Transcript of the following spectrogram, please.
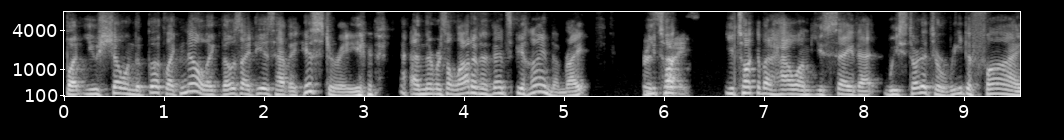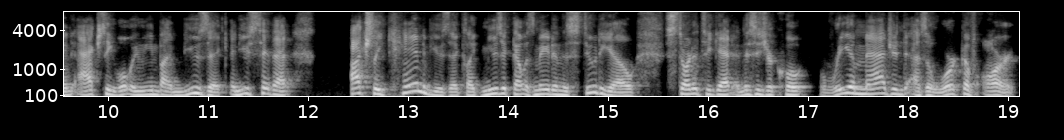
But you show in the book, like, no, like those ideas have a history, and there was a lot of events behind them, right? Precise. You talk you talk about how um you say that we started to redefine actually what we mean by music, and you say that actually canned music, like music that was made in the studio, started to get, and this is your quote, reimagined as a work of art.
